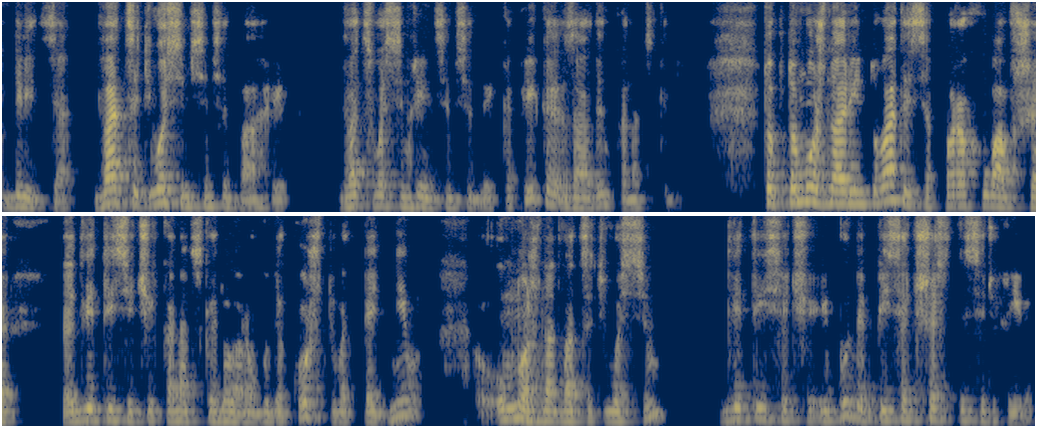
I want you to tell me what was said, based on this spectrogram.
дивіться, 28,72 гривень. 28 гривень 72 копійки за 1 канадський долар. Тобто можна орієнтуватися, порахувавши е, 2000 канадських доларів буде коштувати 5 днів, умножити на 28 2000 і буде 56 тисяч гривень.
